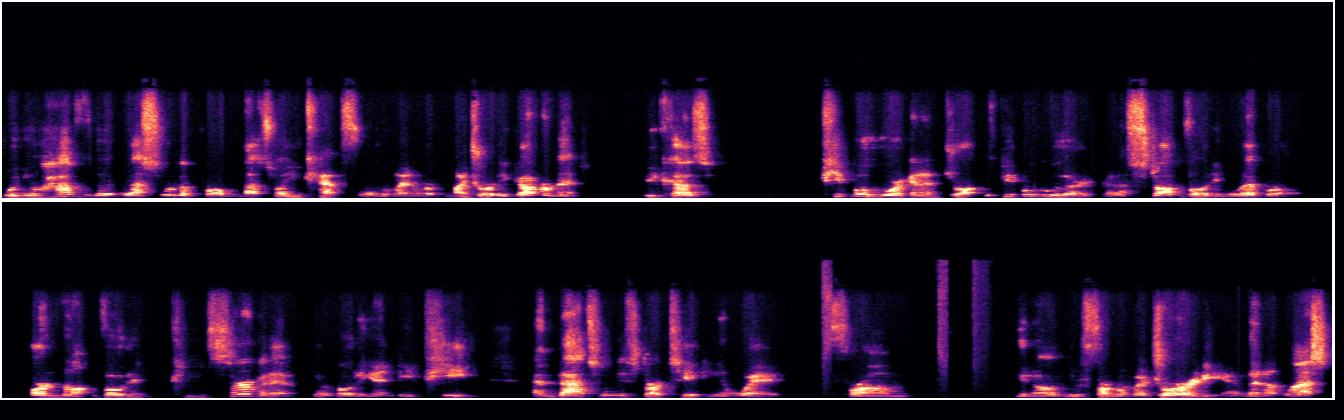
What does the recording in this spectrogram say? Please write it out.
when you have the, that's sort of the problem. That's why you can't form a minor, majority government because people who are going to drop, people who are going to stop voting liberal are not voting conservative. They're voting NDP, and that's when you start taking away from, you know, from a majority. And then unless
